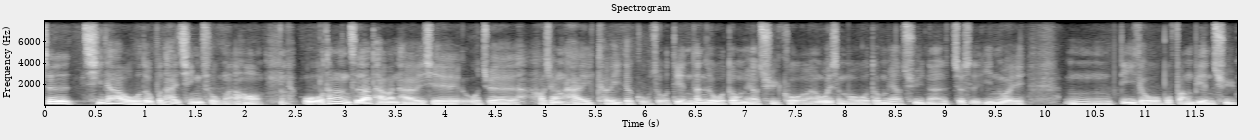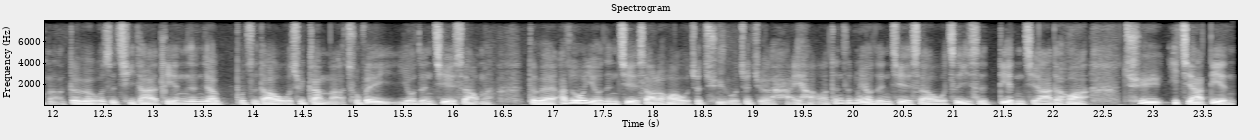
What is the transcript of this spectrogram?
就是其他我都不太清楚嘛，吼，我我当然知道台湾还有一些我觉得好像还可以的古着店，但是我都没有去过。那为什么我都没有去呢？就是因为，嗯，第一个我不方便去嘛，对不对？我是其他的店，人家不知道我去干嘛，除非有人介绍嘛，对不对？啊，如果有人介绍的话，我就去，我就觉得还好啊。但是没有人介绍，我自己是店家的话，去一家店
